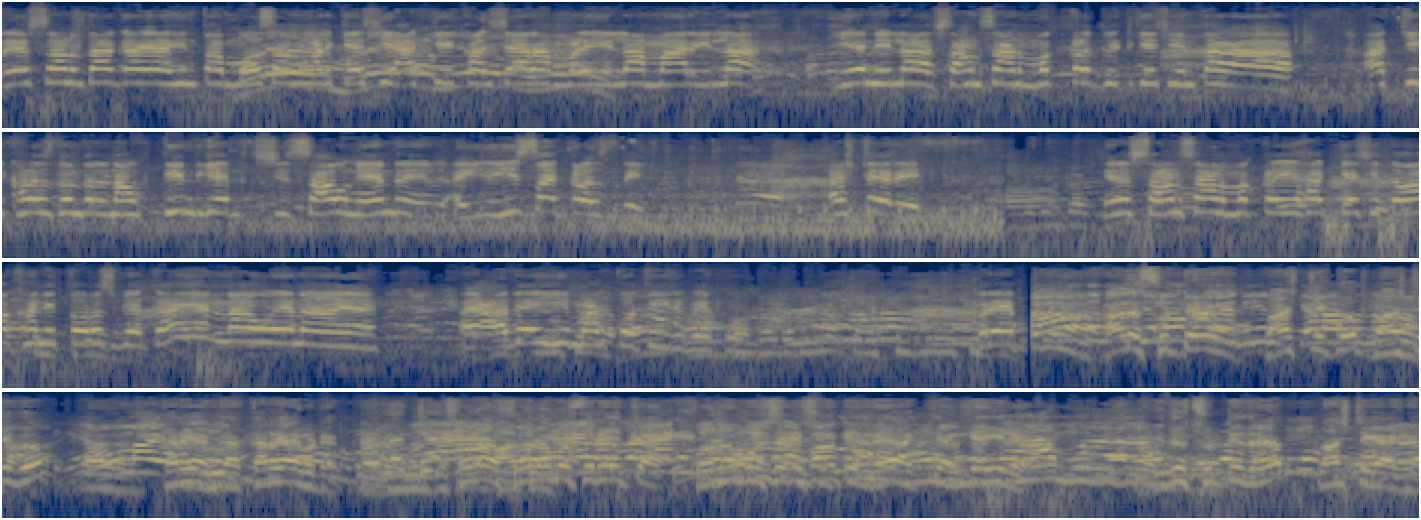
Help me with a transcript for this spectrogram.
ರೇಷನ್ದಾಗ ಇಂಥ ಮೋಸ ಮಾಡ್ಕೇಸಿ ಅಕ್ಕಿ ಕಳ್ಸ್ಯಾರ ಮಳೆ ಇಲ್ಲ ಮಾರಿಲ್ಲ ಏನಿಲ್ಲ ಸಣ್ಣ ಸಣ್ಣ ಮಕ್ಕಳು ಬಿಟ್ಕೇಸಿ ಇಂಥ ಅಕ್ಕಿ ಕಳಿಸ್ದಂದ್ರೆ ನಾವು ತಿಂದ್ಗೆ ಸಾವುನೇನ್ರಿ ಈಸಾಗ ಕಳಿಸ್ರಿ. ಅಷ್ಟೇ ರೀ. ಇದು ಸಣ್ಣ ಸಣ್ಣ ಮಕ್ಕಳಿಗೆ ಹಾಕಿ ದವಾಖಾನೆ ತೋರಿಸ್ಬೇಕಾ? ಏನ್ ನಾವು ಏನ, ಅದೇ ಈ ಮಾಡ್ಕೋತಿ ಇರ್ಬೇಕು. ಬರೇ ಪ್ಲಾಸ್ಟಿಕ್ ಪ್ಲಾಸ್ಟಿಕ್. ಸೋನಾ ಸುಟ್ಟಿದ್ರೆ ಅಕ್ಕಿ ಹಂಗೆ ಇದೆ. ಇದು ಸುಟ್ಟಿದ್ರೆ ಪ್ಲಾಸ್ಟಿಕ್ ಆಗಿದೆ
